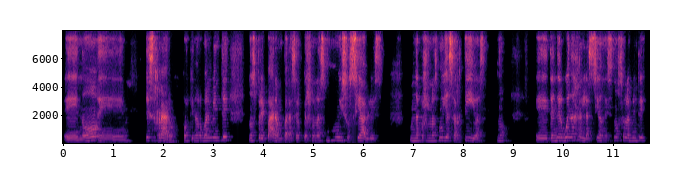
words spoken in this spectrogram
eh, ¿no? Eh, es raro, porque normalmente nos preparan para ser personas muy sociables, unas personas muy asertivas, ¿no? Eh, tener buenas relaciones, no solamente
